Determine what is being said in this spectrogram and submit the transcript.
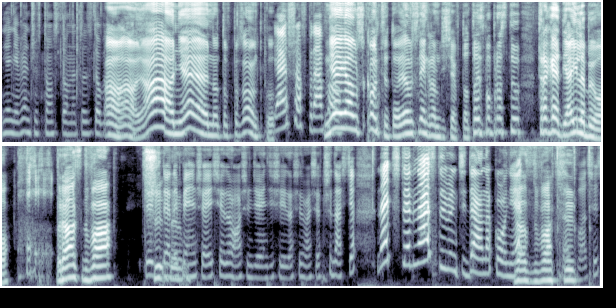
Ja nie wiem, czy w tą stronę to jest dobry A, a, a, nie, no to w porządku. Ja już szła w prawo. Nie, ja już kończę to, ja już nie gram dzisiaj w to. To jest po prostu tragedia. Ile było? Raz, dwa, 3, trzy. 4, 5, 6, 7, 8, 9, 10, 11, 12, 13. Nawet 14 bym ci dała na koniec. Raz, dwa, Raz, trzy. 2, 3, 4, 5,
